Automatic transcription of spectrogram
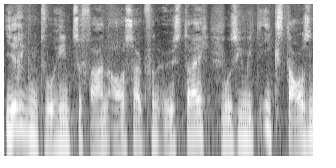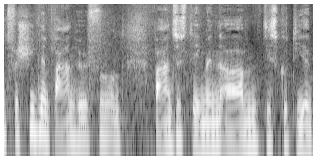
irgendwo hinzufahren außerhalb von Österreich, muss ich mit x tausend verschiedenen Bahnhöfen und Bahnsystemen ähm, diskutieren.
